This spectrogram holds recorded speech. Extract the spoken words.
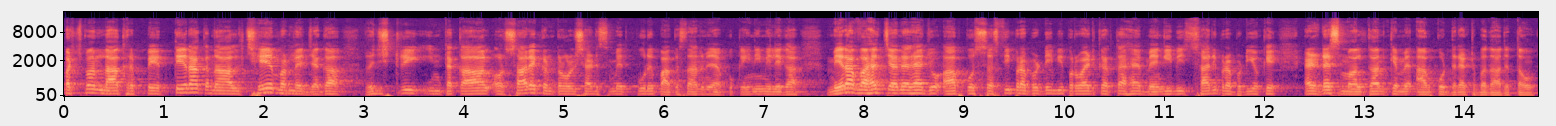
पचपन लाख रुपए, तेरह कनाल छः मरले जगह रजिस्ट्री इंतकाल और सारे कंट्रोल शेड समेत पूरे पाकिस्तान में आपको कहीं नहीं मिलेगा। मेरा वाहद चैनल है जो आपको सस्ती प्रॉपर्टी भी प्रोवाइड करता है, महँगी भी सारी प्रॉपर्टियों के एड्रेस मालकान के मैं आपको डायरेक्ट बता देता हूँ।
